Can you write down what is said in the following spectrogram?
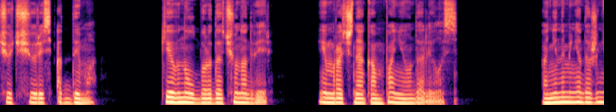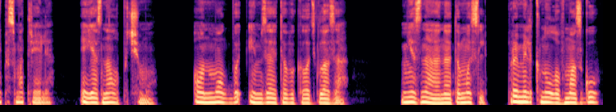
чуть щурясь от дыма. Кивнул бородачу на дверь, и мрачная компания удалилась. Они на меня даже не посмотрели, и я знала почему. Он мог бы им за это выколоть глаза. Не знаю, но эта мысль промелькнула в мозгу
